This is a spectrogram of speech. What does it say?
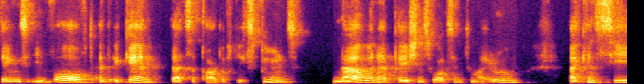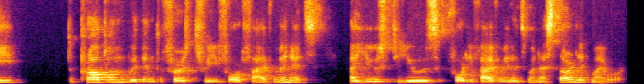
things evolved. And again, that's a part of the experience. Now, when a patient walks into my room, I can see the problem within the first three, four, five minutes. I used to use 45 minutes when I started my work.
